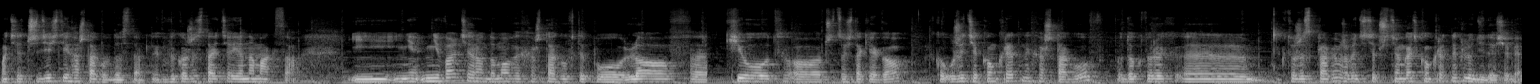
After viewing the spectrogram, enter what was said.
Macie 30 hashtagów dostępnych, wykorzystajcie je na maksa. I nie, nie walcie randomowych hashtagów typu love, e, cute o, czy coś takiego, tylko użyjcie konkretnych hashtagów, do których, yy, którzy sprawią, że będziecie przyciągać konkretnych ludzi do siebie.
